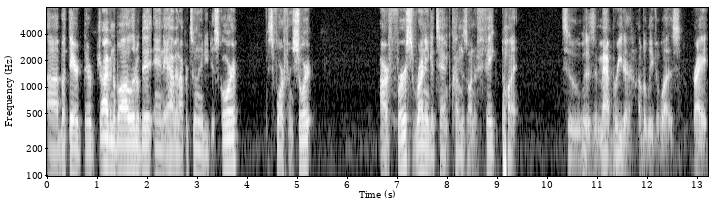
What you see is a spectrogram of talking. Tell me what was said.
Uh, but they're they're driving the ball a little bit and they have an opportunity to score. It's fourth and short our first running attempt comes on a fake punt to what is it, Matt Breida, I believe it was, right?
